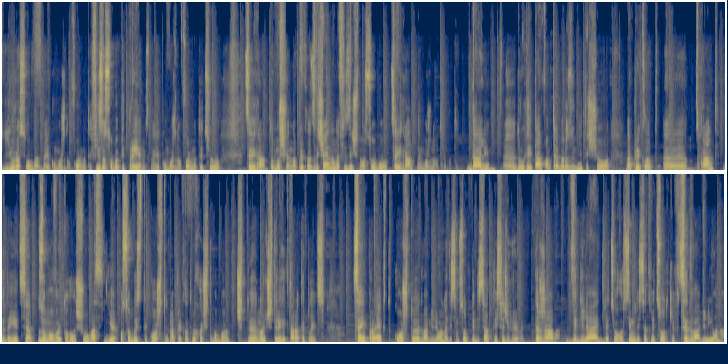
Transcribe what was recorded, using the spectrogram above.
юрособа, на яку можна оформити фізособа-підприємець, на яку можна оформити цю, цей грант. Тому що, наприклад, звичайно, на фізичну особу цей грант не можна отримати. Далі, е, другий етап, вам треба розуміти, що, наприклад, е, грант видається з умовою того, що у вас є особисті кошти. Наприклад, ви хочете побудувати 0,4 гектара теплиць. Цей проект коштує 2 мільйони 850 тисяч гривень. Держава виділяє для цього 70%. Це 2 мільйона.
